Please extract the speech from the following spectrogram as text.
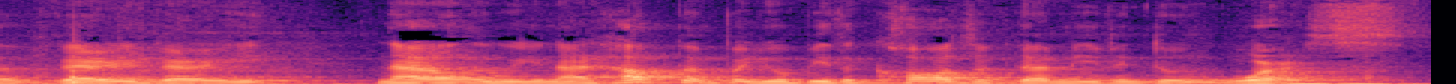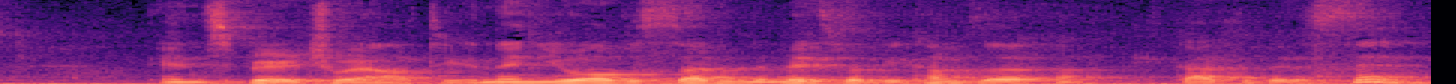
a very, very, not only will you not help them, but you'll be the cause of them even doing worse in spirituality. And then you all of a sudden, the mitzvah becomes a, God forbid, a sin.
